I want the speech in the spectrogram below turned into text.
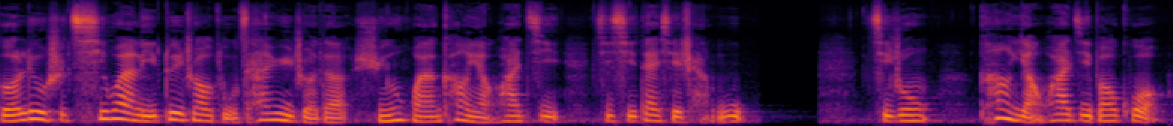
和六十七万例对照组参与者的循环抗氧化剂及其代谢产物。其中，抗氧化剂包括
